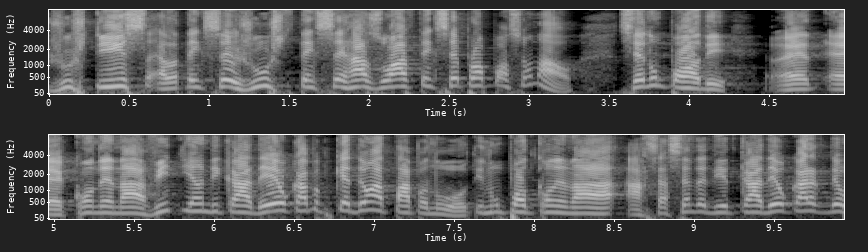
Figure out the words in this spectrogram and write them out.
justiça, ela tem que ser justa, tem que ser razoável, tem que ser proporcional. Você não pode é, é, condenar a 20 anos de cadeia o cara porque deu uma tapa no outro. E não pode condenar a 60 dias de cadeia o cara que deu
